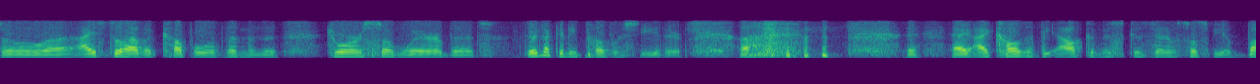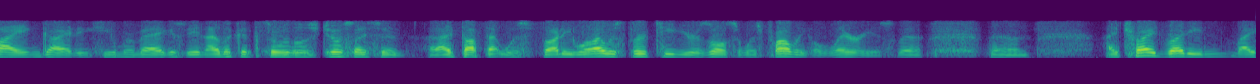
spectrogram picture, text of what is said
so uh, I still have a couple of them in the drawer somewhere, but they're not going to be published either. Uh, I, I called it the Alchemist Gazette. It was supposed to be a buying guide and humor magazine. I look at some of those jokes. I said I thought that was funny. Well, I was 13 years old, so it was probably hilarious then. Um, I tried writing my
